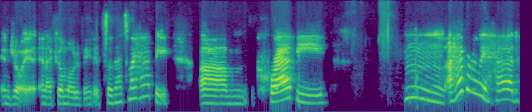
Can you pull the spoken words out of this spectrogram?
enjoy it and I feel motivated. So that's my happy. Um, crappy Hmm, I haven't really had,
